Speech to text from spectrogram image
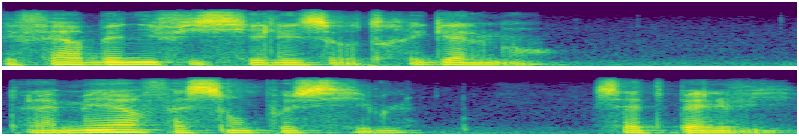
et faire bénéficier les autres également de la meilleure façon possible cette belle vie.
